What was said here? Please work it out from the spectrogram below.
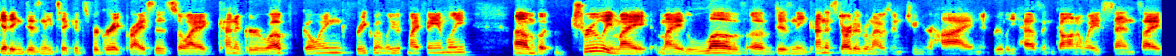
getting Disney tickets for great prices. So I kind of grew up going frequently with my family. Um, but truly, my my love of Disney kind of started when I was in junior high, and it really hasn't gone away since. I,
